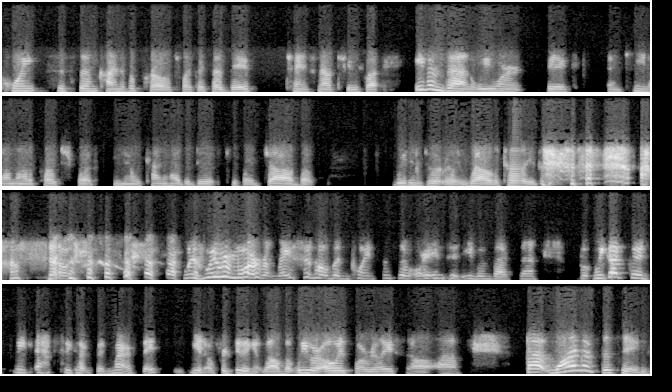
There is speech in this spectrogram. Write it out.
point system kind of approach. Like I said, they've changed now too, but even then we weren't big and keen on that approach, but you know, we kind of had to do it to keep our job, but we didn't do it really well to tell you. so we, we were more relational than point system oriented even back then. But we got good. We actually got good marks, they, you know, for doing it well. But we were always more relational. Um, but one of the things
